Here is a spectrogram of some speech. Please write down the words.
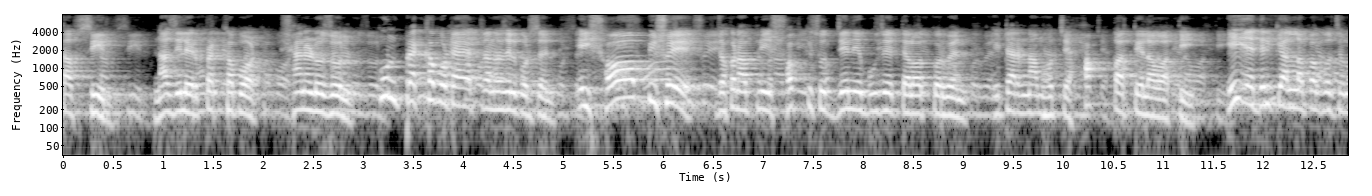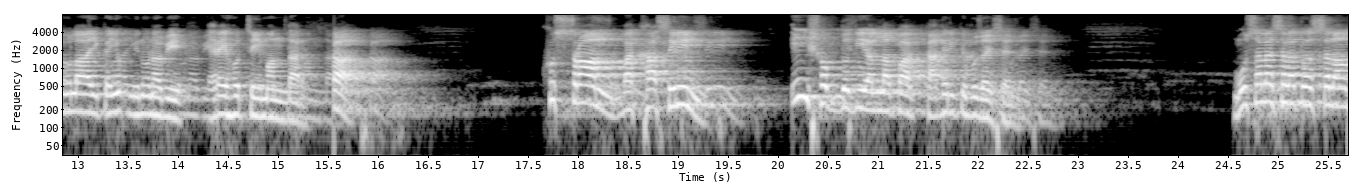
তাফসির, নাজিলের প্রেক্ষাপট, শানে নজুল, কোন প্রেক্ষাপটে আয়াতটা নাজিল করছেন, এই সব বিষয়ে যখন আপনি সবকিছু জেনে বুঝে তেলাওয়াত করবেন, এটার নাম হচ্ছে হাক্কা তেলাওয়াতি। এই এদেরকে আল্লাহ পাক বলছেন, উলাইকা ইউমিনুনা বি, এরাই হচ্ছে ইমানদার। খুসরান বা খাসিরিন, এই শব্দ দিয়ে আল্লাহ পাক কাদেরকে বুঝাইছেন। মুসা আলাহ সাল্লাম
